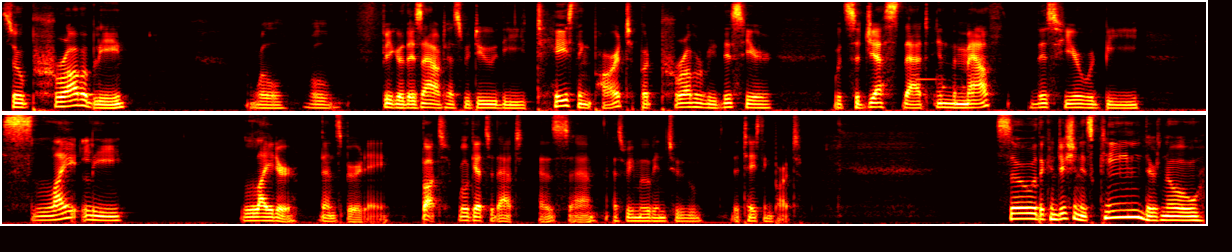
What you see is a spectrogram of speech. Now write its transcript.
So probably we'll we'll figure this out as we do the tasting part, but probably this here would suggest that in the mouth this here would be slightly lighter than Spirit A. But we'll get to that as uh, as we move into the tasting part. So the condition is clean. There's no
